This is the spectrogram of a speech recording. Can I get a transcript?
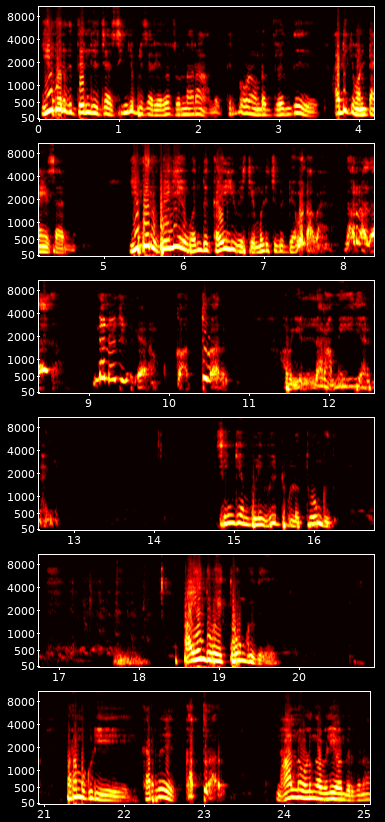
இவருக்கு தெரிஞ்சிச்சா சிங்கப்பள்ளி சார் ஏதோ சொன்னாரா? அந்த திருப்பரங்குன்றத்துலேருந்து அடிக்க வந்துட்டாங்க சார்னு. இவர் வெளியே வந்து கைலி வேஷ்டியை மடிச்சுக்கிட்டு எவன்டா அவன்? அதை? என்ன நினச்சிக்கிட்டு கத்துறாரு. அவங்க எல்லாரும் அமைதியாக இருக்காங்க. சிங்கம் புலி வீட்டுக்குள்ளே தூங்குது. பயந்து போய் தூங்குது. பரமக்குடி கர்ரு கத்துறாரு. நாளில் ஒழுங்காக வெளியே வந்திருக்குன்னா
